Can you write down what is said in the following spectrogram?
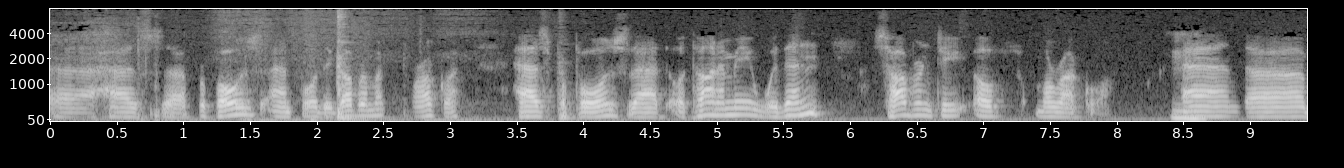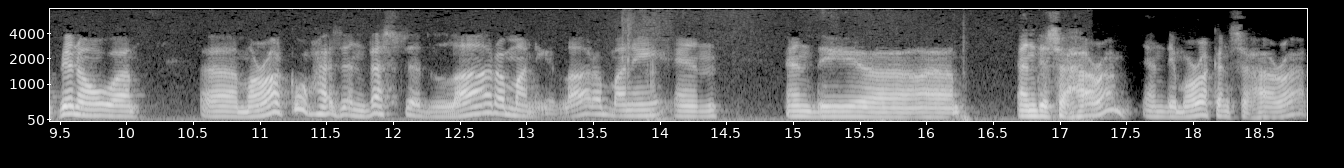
uh, has uh, proposed and for the government of Morocco has proposed that autonomy within sovereignty of Morocco. Mm. And, uh, you know, uh, Morocco has invested a lot of money, a lot of money in, in the, in the Sahara, in the Moroccan Sahara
